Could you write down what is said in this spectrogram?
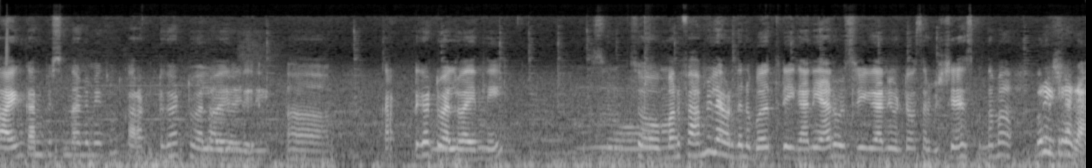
టైం కనిపిస్తుందండి మీకు. కరెక్ట్గా ట్వెల్వ్ అయింది. కరెక్ట్గా ట్వెల్వ్ అయింది. సో మన ఫ్యామిలీలో ఎవరిదైనా బర్త్డే కానీ యానివర్సరీ కానీ ఉంటే ఒకసారి విష్ చేసుకుందామా మరి ఇట్రా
